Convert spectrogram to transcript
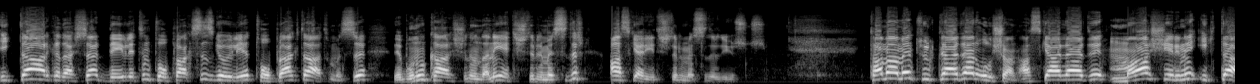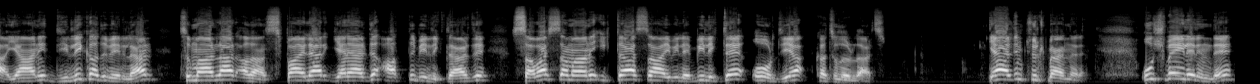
İkta arkadaşlar devletin topraksız göylüye toprak dağıtması ve bunun karşılığında ne yetiştirilmesidir? Asker yetiştirilmesidir diyorsunuz. Tamamen Türklerden oluşan askerlerdi. Maaş yerine ikta yani dirlik adı verilen tımarlar alan sipahiler genelde atlı birliklerdi. Savaş zamanı ikta sahibiyle birlikte orduya katılırlardı. Geldim Türkmenlere. Uç beylerinde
